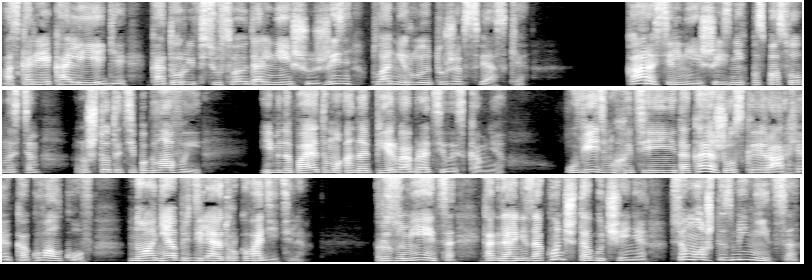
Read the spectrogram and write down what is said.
а скорее коллеги, которые всю свою дальнейшую жизнь планируют уже в связке. Кара сильнейшая из них по способностям, что-то типа главы. Именно поэтому она первой обратилась ко мне. У ведьм хоть и не такая жесткая иерархия, как у волков, но они определяют руководителя. Разумеется, когда они закончат обучение, все может измениться,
